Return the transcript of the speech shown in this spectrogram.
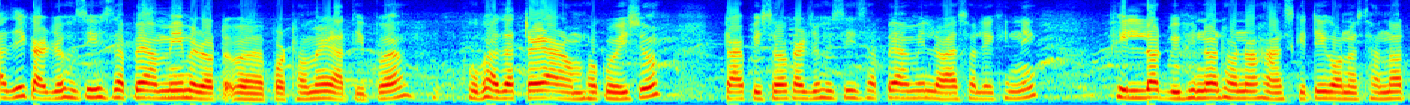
আজি কাৰ্যসূচী হিচাপে আমি প্ৰথমে ৰাতিপুৱা শোভাযাত্ৰাৰে আৰম্ভ কৰিছোঁ। তাৰ পিছৰ কাৰ্যসূচী হিচাপে আমি ল'ৰা ছোৱালীখিনিক ফিল্ডত বিভিন্ন ধৰণৰ সাংস্কৃতিক অনুষ্ঠানত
